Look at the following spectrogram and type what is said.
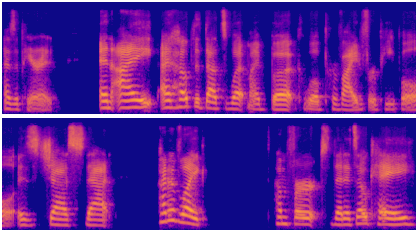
as a parent. And I I hope that that's what my book will provide for people is just that kind of like comfort that it's okay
